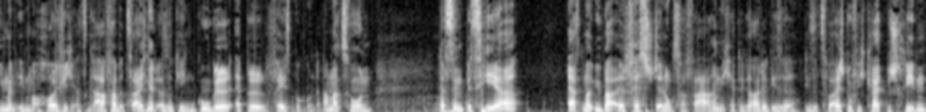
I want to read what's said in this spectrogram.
die man eben auch häufig als GAFA bezeichnet, also gegen Google, Apple, Facebook und Amazon. Das sind bisher erstmal überall Feststellungsverfahren. Ich hatte gerade diese, diese Zweistufigkeit beschrieben.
